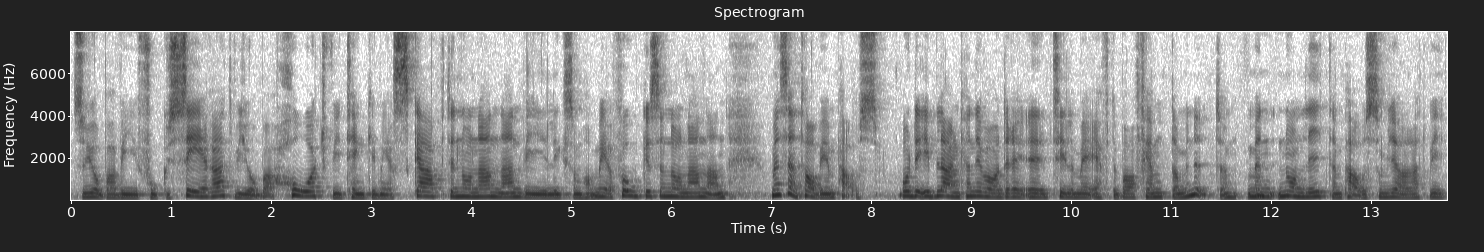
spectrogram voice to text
så jobbar vi fokuserat, vi jobbar hårt, vi tänker mer skarpt än någon annan, vi liksom har mer fokus än någon annan. Men sen tar vi en paus. Och det, ibland kan det vara eh, till och med efter bara 15 minuter. Men mm. någon liten paus som gör att vi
